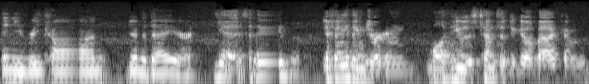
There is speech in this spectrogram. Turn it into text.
any recon during the day or Yeah, I think if anything, Jurgen, while he was tempted to go back and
